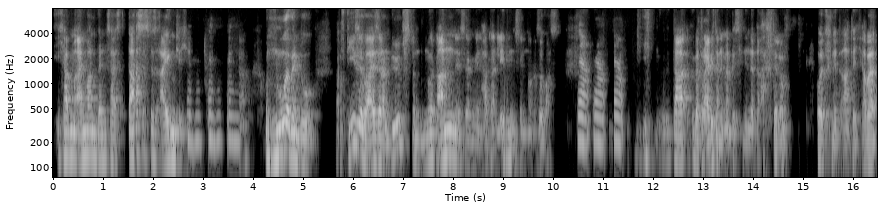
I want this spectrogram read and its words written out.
ich habe einen Einwand, wenn es heißt, das ist das Eigentliche. Mhm, mh, mh. Ja? Und nur wenn du auf diese Weise dann übst und nur dann ist irgendwie, hat dein Leben Sinn oder sowas. Ja, ja, ja. Ich, da übertreibe ich dann immer ein bisschen in der Darstellung, holzschnittartig. Aber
